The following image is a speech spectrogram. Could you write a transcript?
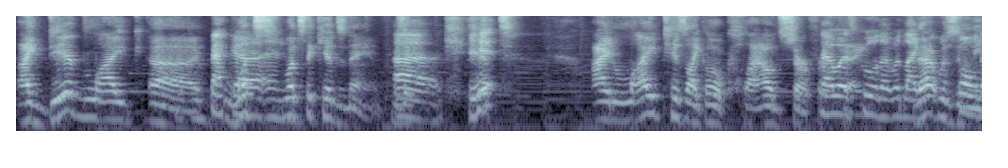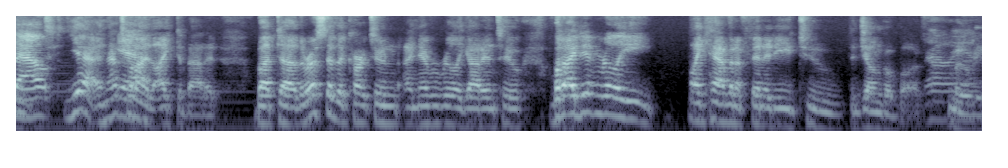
I did like uh, Rebecca what's and- what's the kid's name? Is it Uh, Kit. I liked his like little cloud surfer. that was thing. cool. That would like that was fold neat. out. Yeah, and that's Yeah. what I liked about it. But uh, the rest of the cartoon, I never really got into. But I didn't really like have an affinity to the Jungle Book Oh, yeah. movie.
